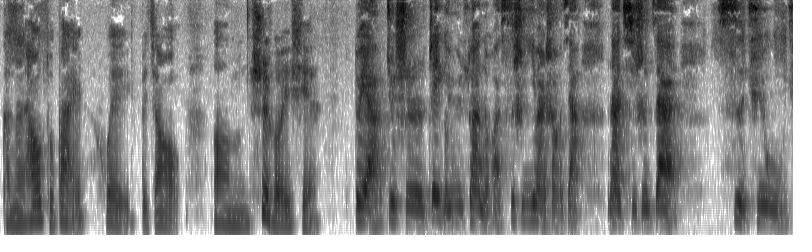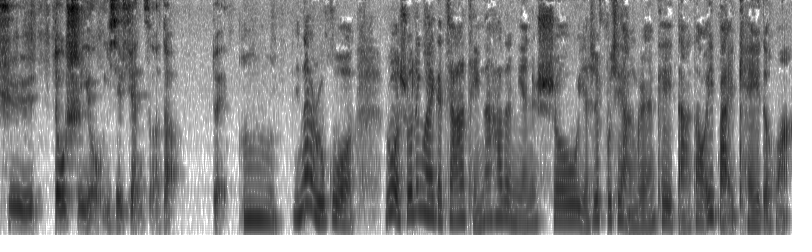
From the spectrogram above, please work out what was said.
可能 How to Buy 会比较嗯适合一些。对呀，就是这个预算的话，四十一万上下，那其实，在四区五区都是有一些选择的。对，嗯，那如果如果说另外一个家庭，那他的年收也是夫妻两个人可以达到一百 K 的话，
